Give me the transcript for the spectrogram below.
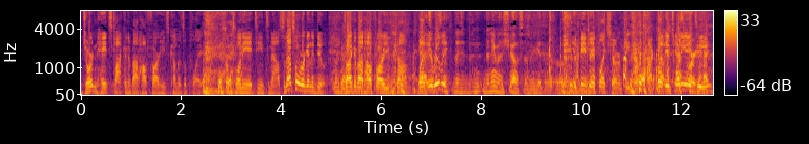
Jordan hates talking about how far he's come as a player from 2018 to now. So that's what we're going to do. Talk about how far you've come. But it really, the, the, the name of the show says we get the, the PJ Fleck show. Whatever PJ was talking But in 2018,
